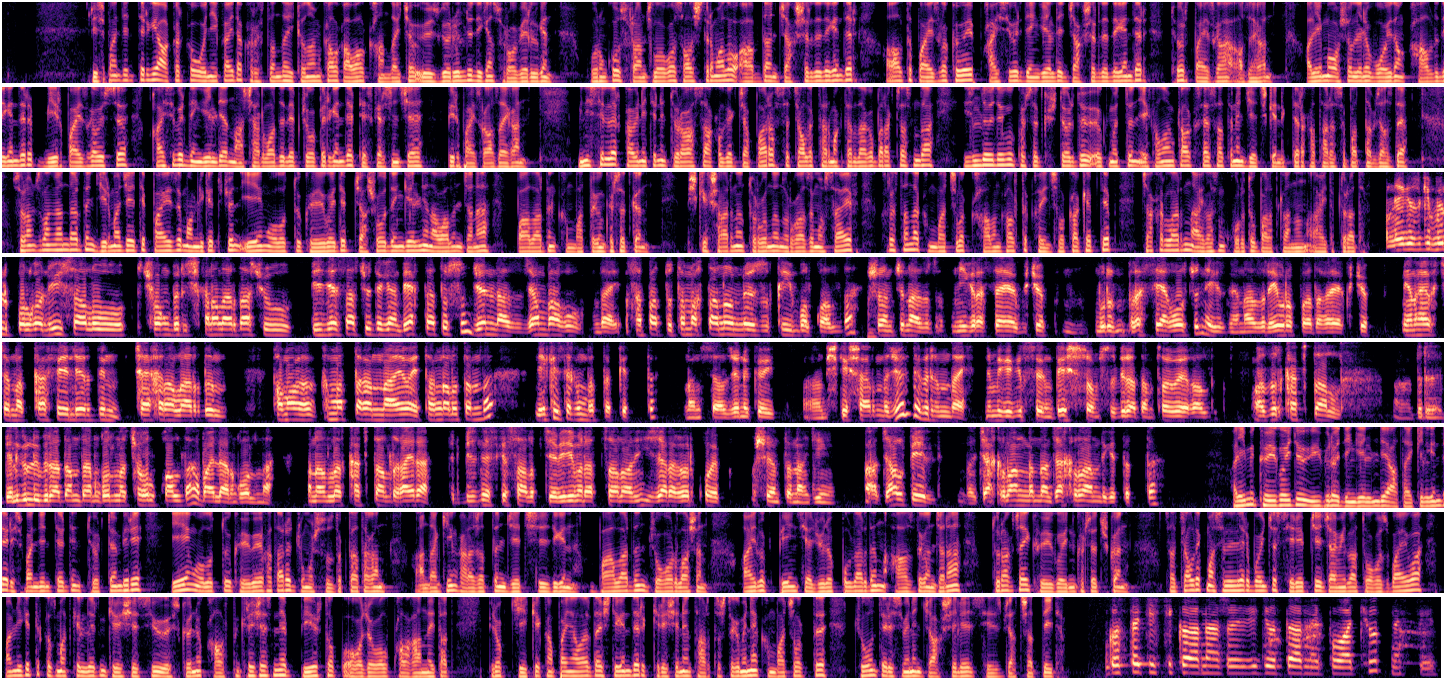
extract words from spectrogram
респонденттерге акыркы он эки айда кыргызстанда экономикалык абал кандайча өзгөрүлдү деген суроо берилген. Мурунку сурамжылоого салыштырмалуу абдан жакшырды дегендер алты пайызга көбөйүп кайсы бир деңгээлде жакшырды дегендер төрт пайызга азайган. Ал эми ошол эле бойдон калды дегендер бир пайызга өссө кайсы бир деңгээлде начарлады деп жооп бергендер тескерисинче бир пайызга азайган. Министрлер кабинетинин төрагасы акылбек жапаров социалдык тармактардагы баракчасында изилдөөдөгү көрсөткүчтөрдү өкмөттүн экономикалык саясатынын жетишкендиктери катары сыпаттап жазды. Сурамжылангандардын жыйырма жети пайызы мамлекет үчүн эң олуттуу көйгөй деп жашоо деңгээлинин абалын жана баалардын кымбаттыгын көрсөткөн. Бишкек шаарынын тургуну нургазы мусаев кыргызстанда кымбатчылык калың калкты кыйынчылыкка кептеп чакырлардын айласын курутуп баратканын айтып турат. Негизги мүлк болгон үй салуу чоң бир ишканаларды ачуу бизнес ачуу деген биякта турсун. Жөн азыр жан багуу мындай сапаттуу тамактануунун өзү кыйын болуп калды да. Ошон үчүн азыр миграция күчөп мурун россияга болчу негизинен. Азыр европага дагы аябай күчөп мен айрыкча мына кафелердин чайханалардын тамагы кымбаттаганына аябай таң калып атам да. Эки эсе кымбаттап кетти. Да мына мисалы жөнөкөй бишкек шаарында жөн эле бир мындай. Немеге кирсең беш сомсуз бир адам тойбой калды. Азыр капитал бир белгилүү бир адамдардын колуна чогулуп калды да байлардын колуна. Анан алар капиталды кайра бир бизнеске салып же бир имарат салып анан ижарага берип коюп ошентип анан кийин жалпы эл мындай жакырлангандан жакырланды кетет да ал эми көйгөйдү үй бүлө деңгээлинде атай келгенде респонденттердин төрттөн бири эң олуттуу көйгөй катары жумушсуздукту атаган. Андан кийин каражаттын жетишсиздигин баалардын жогорулашын айлык пенсия жөлөк пулдардын аздыгын жана турак жай көйгөйүн көрсөтүшкөн. Социалдык маселелер боюнча серепчи жамила тогузбаева мамлекеттик кызматкерлердин кирешеси өскөнү калктын кирешесине бир топ огожо болуп калганын айтат. Бирок жеке компанияларда иштегендер кирешенин тартыштыгы менен кымбатчылыкты жоон териси менен жакшы эле сезип жатышат дейт госстатистика она же ведет данные по отчетности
